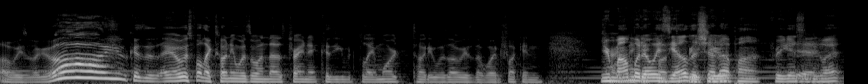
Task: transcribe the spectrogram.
always like, "Oh, you!" Because I always felt like Tony was the one that was trying it because you would play more. Tony was always the one fucking. Your mom would always yell to beat shut you, up, huh? For you guys to be Yeah. quiet.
